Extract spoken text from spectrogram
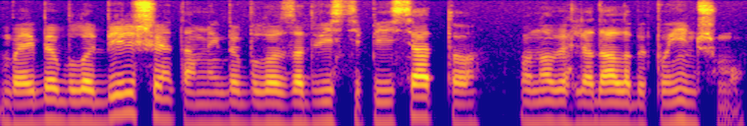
Бо якби було більше, там якби було за 250, то воно виглядало би по-іншому.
